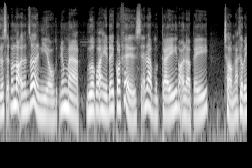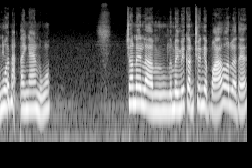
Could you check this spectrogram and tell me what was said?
nó sẽ có lợi hơn rất là nhiều. Nhưng mà ngược lại thì đây có thể sẽ là một cái gọi là cái trở ngại với những các bạn tay ngang đúng không? Cho nên là mình mới cần chuyên nghiệp hóa hơn là thế.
